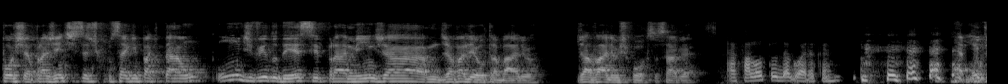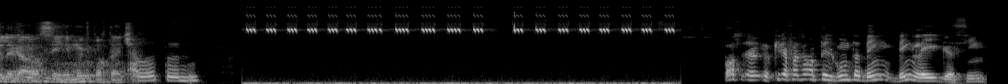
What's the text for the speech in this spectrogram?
poxa, pra gente, se a gente consegue impactar um, um indivíduo desse, pra mim já, já valeu o trabalho. Já vale o esforço, sabe? Ah, falou tudo agora, cara. É muito legal, sim, muito importante. Falou tudo. Posso, eu, eu queria fazer uma pergunta bem, bem leiga, assim.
